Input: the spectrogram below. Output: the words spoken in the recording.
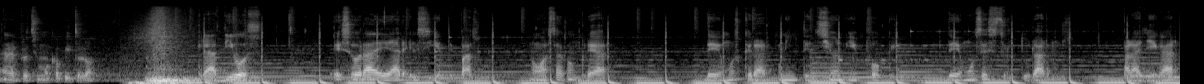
en el próximo capítulo. Creativos, es hora de dar el siguiente paso. No basta con crear. Debemos crear con intención y enfoque. Debemos estructurarnos para llegar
